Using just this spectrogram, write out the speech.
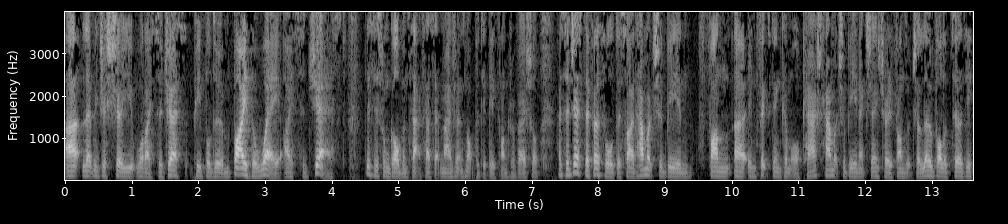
uh, let me just show you what I suggest people do. And by the way, I suggest, this is from Goldman Sachs Asset Management, it's not particularly controversial. I suggest they first of all decide how much should be in fund, uh, in fixed income or cash, how much should be in exchange traded funds, which are low volatility,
